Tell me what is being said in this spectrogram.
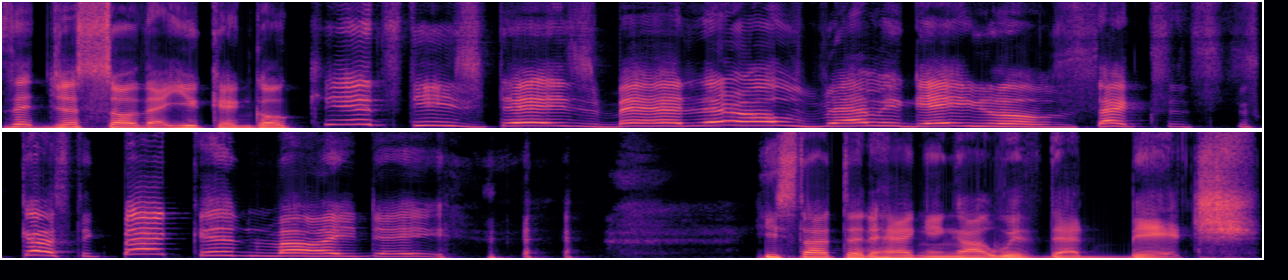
Is it just so that you can go, kids these days, man, they're all having anal sex. It's disgusting. Back in my day. he started hanging out with that bitch.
